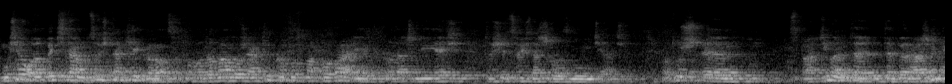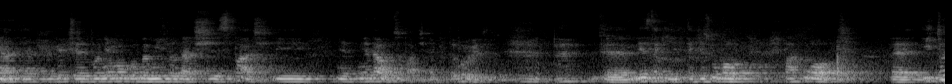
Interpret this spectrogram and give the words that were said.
Musiało być tam coś takiego, co powodowało, że jak tylko posmakowali, jak tylko zaczęli jeść, to się coś zaczęło z nimi dziać. Otóż e, sprawdziłem te, te wyrażenia, jak wiecie, bo nie mogłoby mi to dać spać i nie, nie dało spać, jak to powiedzieć. E, Jest taki, takie słowo pakło e, i to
